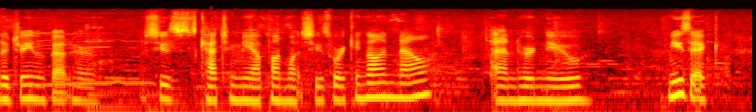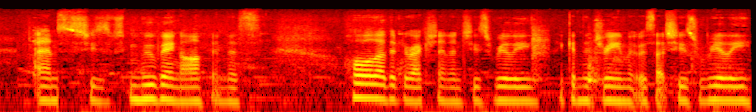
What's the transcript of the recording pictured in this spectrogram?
Had a dream about her. She was catching me up on what she's working on now and her new music. And she's moving off in this whole other direction. And she's really, like in the dream, it was that she's really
